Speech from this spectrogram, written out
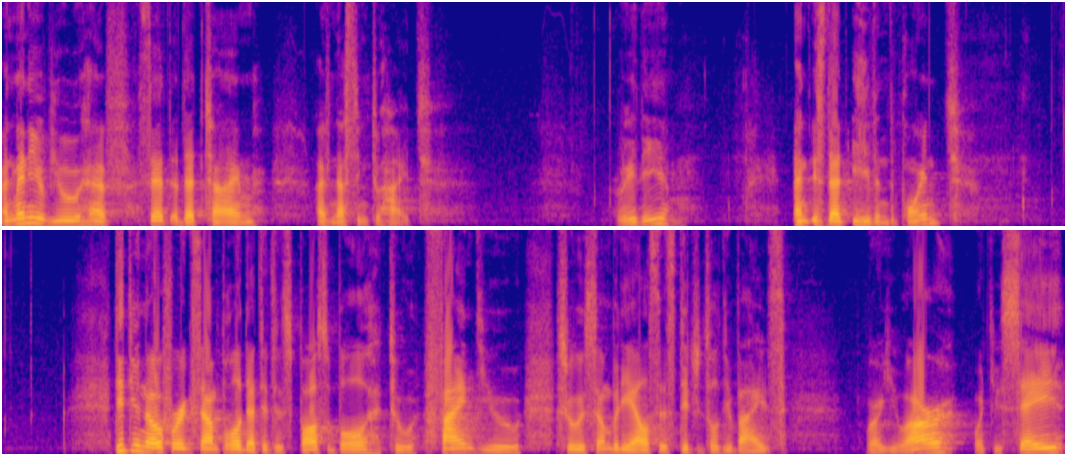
And many of you have said at that time, I have nothing to hide. Really? And is that even the point? Did you know, for example, that it is possible to find you through somebody else's digital device? Where you are, what you say,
